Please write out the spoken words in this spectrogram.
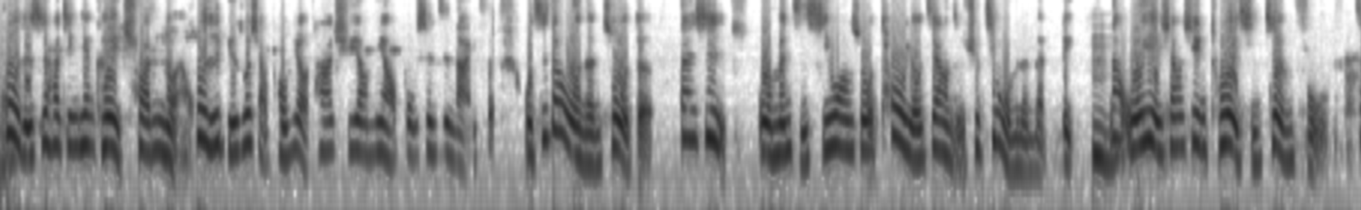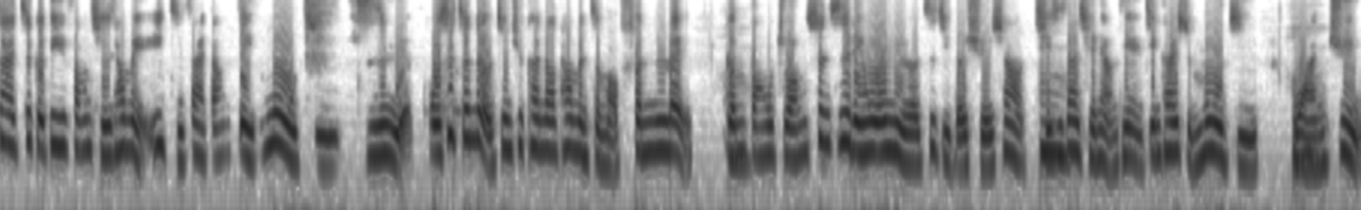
或者是他今天可以穿暖，或者是比如说小朋友他需要尿布，甚至奶粉，我知道我能做的。但是我们只希望说，透由这样子去尽我们的能力。嗯，那我也相信土耳其政府在这个地方，其实他们也一直在当地募集资源。我是真的有进去看到他们怎么分类跟包装，甚至连我女儿自己的学校，其实在前两天已经开始募集玩具、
